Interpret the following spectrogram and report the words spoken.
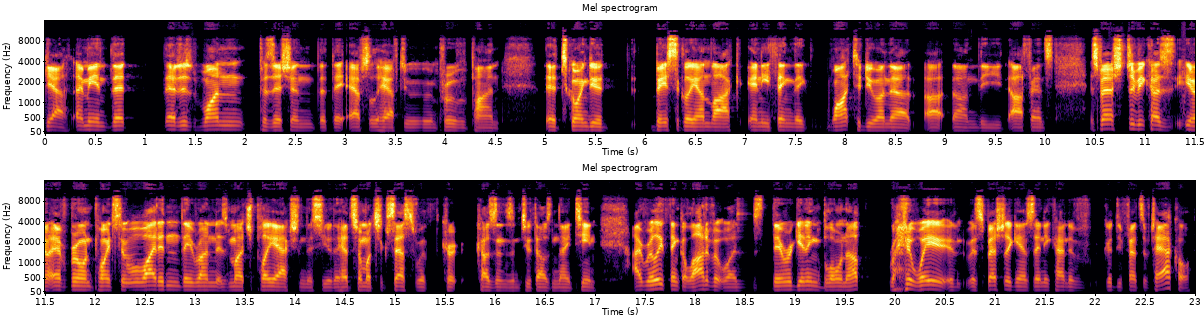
Yeah, I mean that that is one position that they absolutely have to improve upon. It's going to basically unlock anything they want to do on that uh, on the offense especially because you know everyone points to well why didn't they run as much play action this year? They had so much success with Kirk Cousins in 2019 i really think a lot of it was they were getting blown up right away especially against any kind of good defensive tackle.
